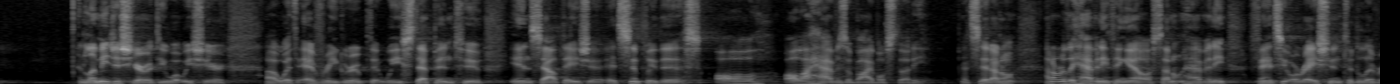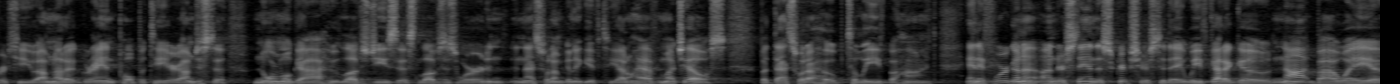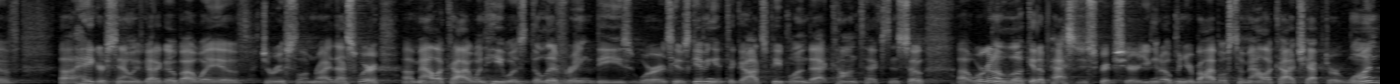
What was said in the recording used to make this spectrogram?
And let me just share with you what we share. Uh, with every group that we step into in South Asia. It's simply this all, all I have is a Bible study. That's it. I don't, I don't really have anything else. I don't have any fancy oration to deliver to you. I'm not a grand pulpiteer. I'm just a normal guy who loves Jesus, loves his word, and, and that's what I'm going to give to you. I don't have much else, but that's what I hope to leave behind. And if we're going to understand the scriptures today, we've got to go not by way of uh, Hagerstown, we've got to go by way of Jerusalem, right? That's where uh, Malachi, when he was delivering these words, he was giving it to God's people in that context. And so uh, we're going to look at a passage of scripture. You can open your Bibles to Malachi chapter 1,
